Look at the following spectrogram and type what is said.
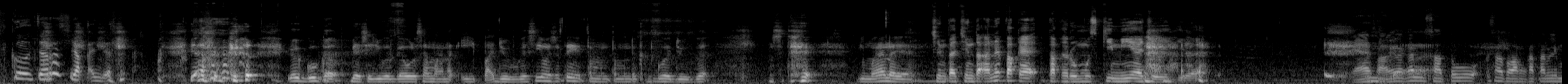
Culture shock aja. ya enggak ya gue gak, biasa juga gaul sama anak IPA juga sih maksudnya teman-teman deket gue juga maksudnya gimana ya cinta-cintaannya pakai pakai rumus kimia cuy gila ya soalnya kan satu satu angkatan 50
